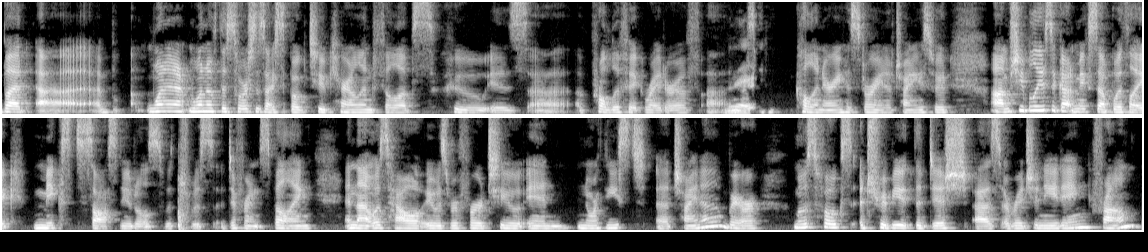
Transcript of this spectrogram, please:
but uh, one one of the sources I spoke to, Carolyn Phillips, who is uh, a prolific writer of uh, right. culinary historian of Chinese food, um, she believes it got mixed up with like mixed sauce noodles, which was a different spelling, and that was how it was referred to in northeast uh, China, where most folks attribute the dish as originating from.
